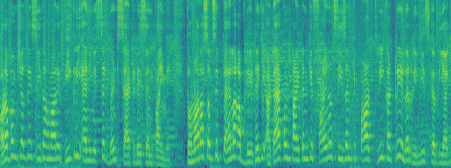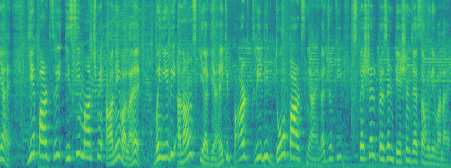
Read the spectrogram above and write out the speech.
और अब हम चलते हैं सीधा हमारे weekly anime segment Saturday Senpai में। तो हमारा सबसे पहला अपडेट है कि अटैक ऑन टाइटन के फाइनल सीज़न के पार्ट थ्री का ट्रेलर रिलीज़ कर दिया गया है। ये पार्ट थ्री इसी मार्च में आने वाला है। वहीं ये भी अनाउंस किया गया है कि पार्ट थ्री भी दो पार्ट्स में आएगा, जो कि स्पेशल प्रेजेंटेशन जैसा होने वाला है।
